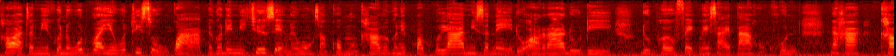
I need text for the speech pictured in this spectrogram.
เขาอาจจะมีคุณวุฒิวัยวุฒิที่สูงกว่า เป็นคนที่มีชื่อเสียงในวงสังคมของเขา เป็นคนที่ป๊อปปูล่ามีเสน่ห์ดูออร่าดูดี ดูเพอร์เฟกในสายตาของคุณนะคะ เขา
